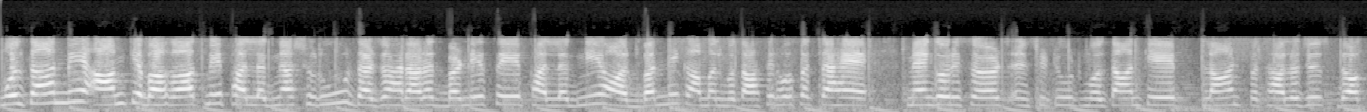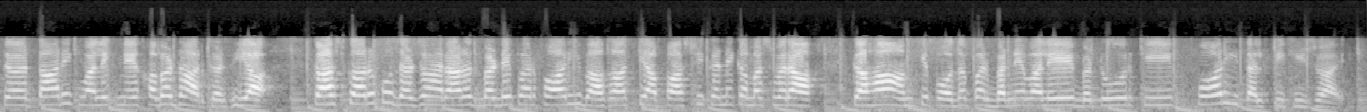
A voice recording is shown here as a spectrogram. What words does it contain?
ملتان میں آم کے باغات میں پھل لگنا شروع۔ درجہ حرارت بڑھنے سے پھل لگنے اور بننے کا عمل متاثر ہو سکتا ہے۔ مینگو ریسرچ انسٹیٹیوٹ ملتان کے پلانٹ پتھالوجس ڈاکٹر تارک ملک نے خبردار کر دیا۔ کاشتکاروں کو درجہ حرارت بڑھنے پر فوری باغات کی آپاشی کرنے کا مشورہ، کہا آم کے پودوں پر بننے والے بٹور کی فوری تلفی کی جائے۔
